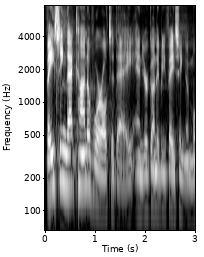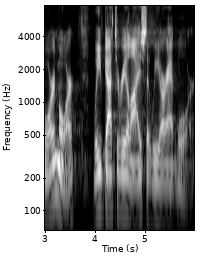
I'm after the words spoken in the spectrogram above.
facing that kind of world today, and you're going to be facing it more and more, we've got to realize that we are at war.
